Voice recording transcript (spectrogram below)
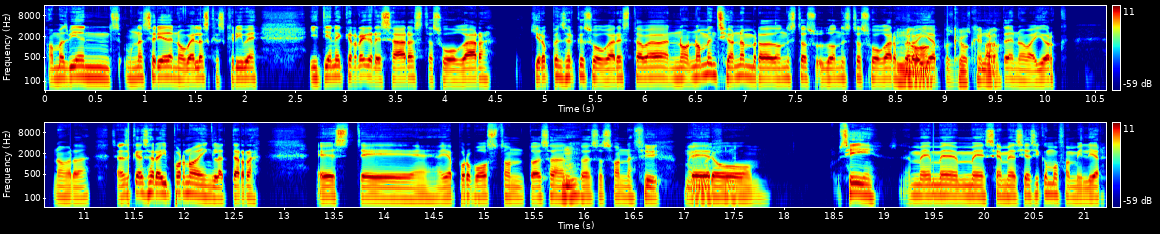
o más bien una serie de novelas que escribe y tiene que regresar hasta su hogar. Quiero pensar que su hogar estaba, no, no mencionan, ¿verdad? ¿Dónde está su, dónde está su hogar? pero ella, pues, creo que parte de Nueva York, ¿no, verdad? Se que hacer ahí por Nueva Inglaterra. este, allá por Boston, toda esa, toda esa zona. Sí, pero sí, me, me, se me hacía así como familiar.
